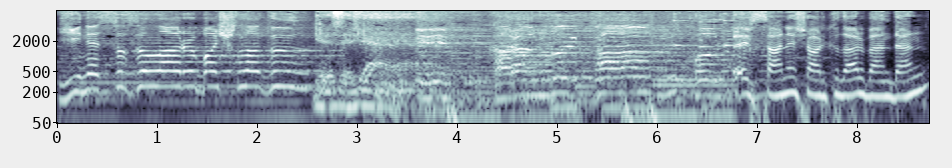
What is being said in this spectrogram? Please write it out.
Yine sızılar başladı. Gezegen. Karanlıktan Efsane şarkılar benden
